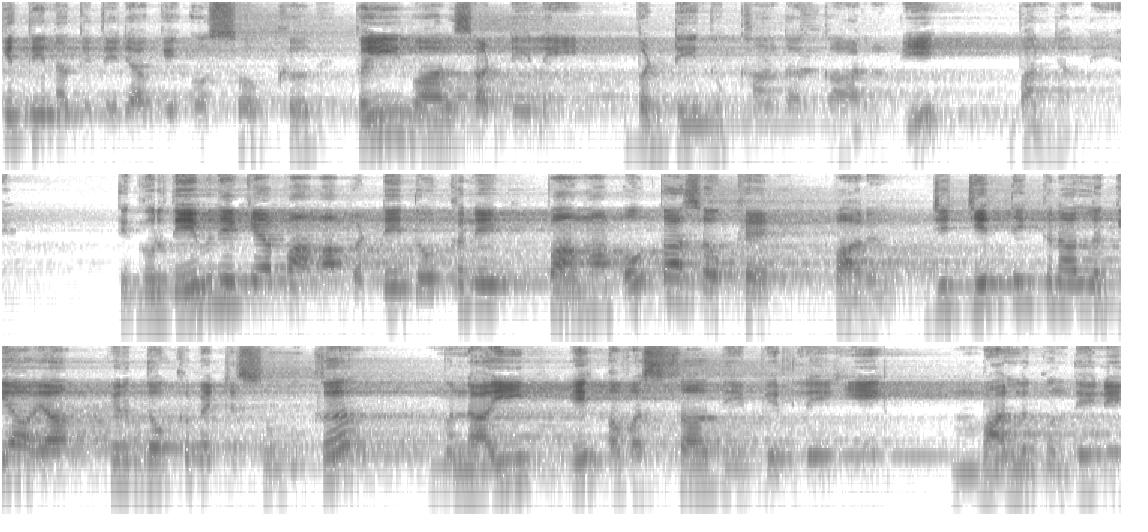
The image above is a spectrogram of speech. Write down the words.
ਕਿਤੇ ਨਾ ਕਿਤੇ ਜਾ ਕੇ ਉਹ ਸੁੱਖ ਕਈ ਵਾਰ ਸਾਡੇ ਲਈ ਵੱਡੇ ਦੁੱਖਾਂ ਦਾ ਕਾਰਨ ਵੀ ਬਣ ਜਾਂਦਾ। ਤੇ ਗੁਰਦੇਵ ਨੇ ਕਿਹਾ, ਭਾਵਾਂ ਵੱਡੇ ਦੁੱਖ ਨੇ, ਭਾਵਾਂ ਬਹੁਤਾ ਸੁੱਖ ਹੈ, ਪਰ ਜੇ ਚਿੱਤ ਇੱਕ ਨਾਲ ਲੱਗਿਆ ਹੋਇਆ, ਫਿਰ ਦੁੱਖ ਵਿੱਚ ਸੁੱਖ ਮਨਾਈ, ਇਹ ਅਵਸਥਾ ਦੇ ਬਿਰਲੇ ਹੀ ਮਾਲਕ ਹੁੰਦੇ ਨੇ,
